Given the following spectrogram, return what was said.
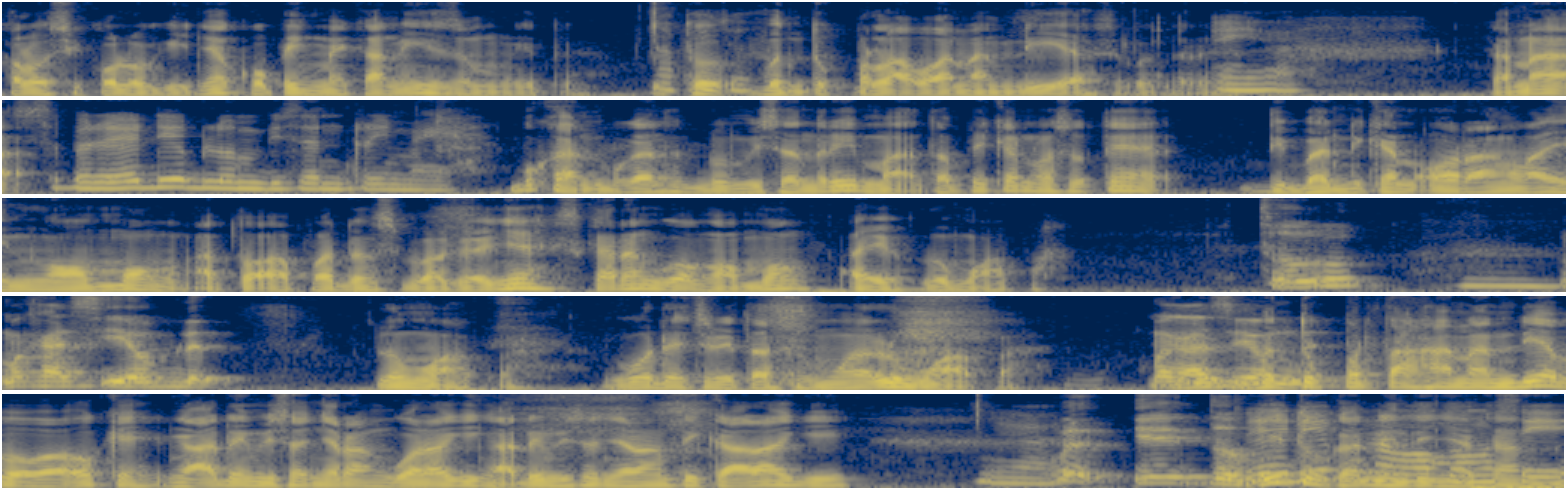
kalau psikologinya coping mechanism gitu, Apa itu itu? bentuk perlawanan dia sebenarnya. Iya. Karena Sebenarnya dia belum bisa nerima ya. Bukan, bukan belum bisa nerima, tapi kan maksudnya dibandingkan orang lain ngomong atau apa dan sebagainya, sekarang gua ngomong, ayo lu mau apa? Tuh. Makasih Om Ded. Lu mau apa? Gua udah cerita semua, lu mau apa? Makasih, Jadi Om. bentuk pertahanan dia bahwa oke, nggak ada yang bisa nyerang gua lagi, nggak ada yang bisa nyerang Tika lagi. Iya. Ya itu. Iya, itu kan intinya kan. sih.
